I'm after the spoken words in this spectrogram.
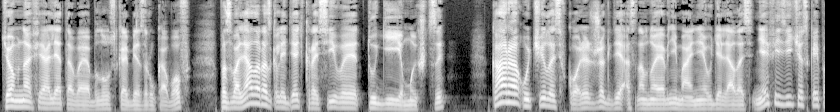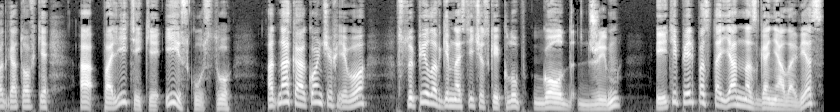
Темно-фиолетовая блузка без рукавов позволяла разглядеть красивые тугие мышцы. Кара училась в колледже, где основное внимание уделялось не физической подготовке, а политике и искусству. Однако, окончив его, вступила в гимнастический клуб Gold Gym и теперь постоянно сгоняла вес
